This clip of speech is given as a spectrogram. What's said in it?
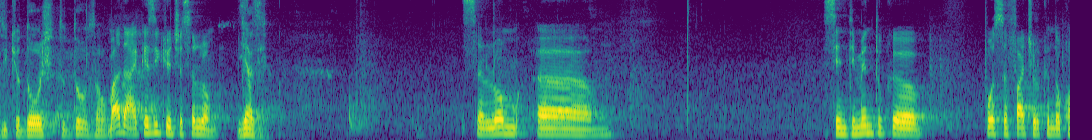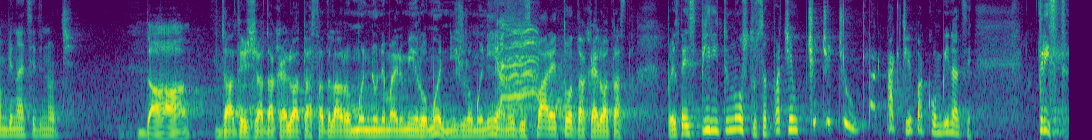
zic eu două și tu două? Sau... Ba da, hai că zic eu ce să luăm. Ia zi. Să luăm uh, sentimentul că poți să faci oricând o combinație din orice. Da, da, deja dacă ai luat asta de la români, nu ne mai numim români, nici România, nu dispare tot dacă ai luat asta. Păi ăsta e spiritul nostru, să facem ciu, ciu, ciu, pac, pac, ce fac combinație. Trist,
